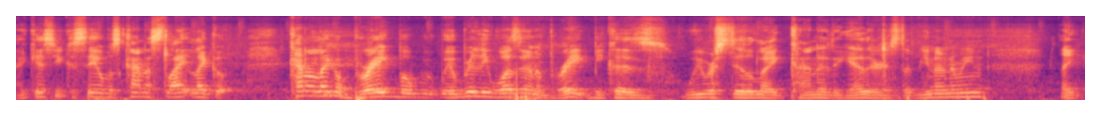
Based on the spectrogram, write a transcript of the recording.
I guess you could say it was kind of slight, like a kind of like a break, but it really wasn't a break because we were still like kind of together and stuff. You know what I mean? Like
